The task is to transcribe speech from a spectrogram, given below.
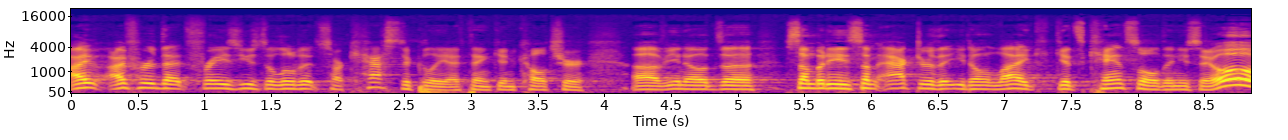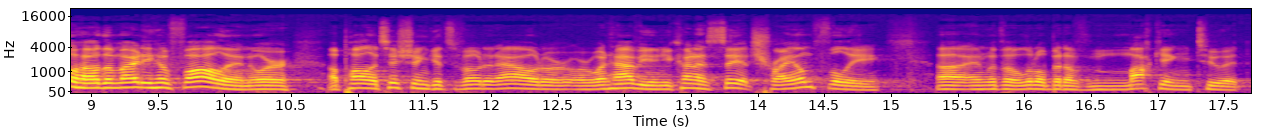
I, have heard that phrase used a little bit sarcastically, I think, in culture. Of, you know, the, somebody, some actor that you don't like gets canceled, and you say, oh, how the mighty have fallen, or a politician gets voted out, or, or what have you, and you kind of say it triumphantly uh, and with a little bit of mocking to it.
